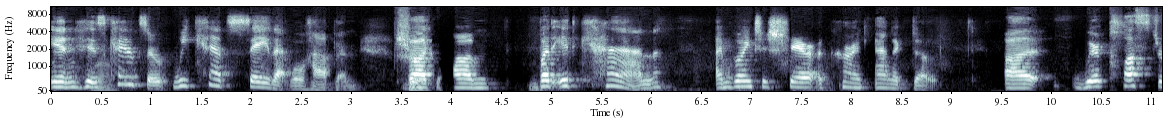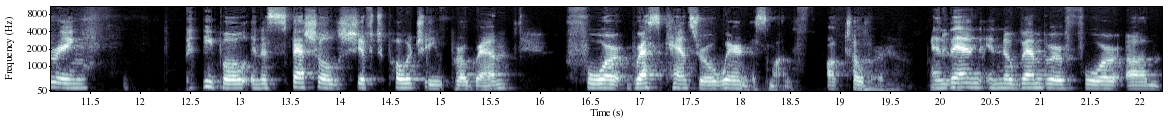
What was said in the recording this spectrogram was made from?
in his Wow. cancer. We can't say that will happen, Sure. but um, but it can. I'm going to share a current anecdote. Uh, we're clustering people in a special shift poetry program for Breast Cancer Awareness Month, October. Oh, yeah. And then in November for um,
